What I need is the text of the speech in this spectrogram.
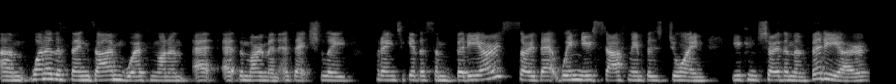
Um, one of the things I'm working on at, at the moment is actually putting together some videos so that when new staff members join, you can show them a video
